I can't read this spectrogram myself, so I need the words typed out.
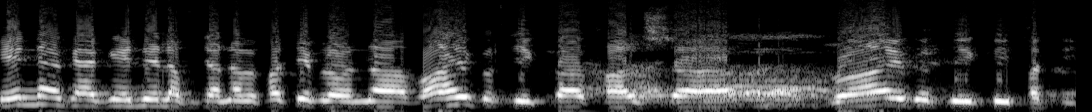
ਇਹਨਾਂ ਕਹਿ ਕੇ ਇਹਦੇ ਲਫ਼ਜ਼ਾਂ ਨਾਲ ਫਤਿਹ ਬੁਲਾਉਣਾ ਵਾਹਿਗੁਰੂ ਜੀ ਕਾ ਖਾਲਸਾ ਵਾਹਿਗੁਰੂ ਜੀ ਕੀ ਫਤਿਹ।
